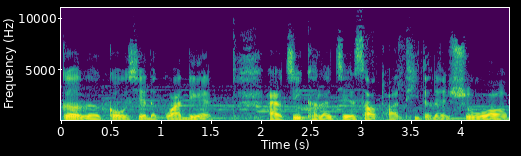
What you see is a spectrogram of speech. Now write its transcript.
个人贡献的关联，还有尽可能减少团体的人数哦。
